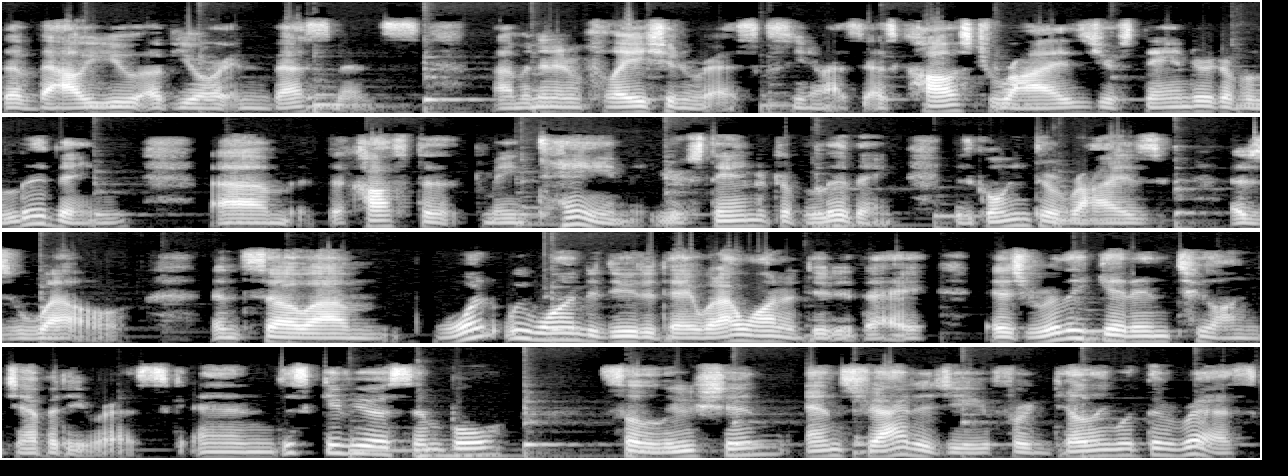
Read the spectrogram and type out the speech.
the value of your investments um, and then inflation risks. You know as, as costs rise your standard of living um, the cost to maintain your standard of living is going to rise as well. And so um, what we want to do today what i want to do today is really get into longevity risk and just give you a simple solution and strategy for dealing with the risk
